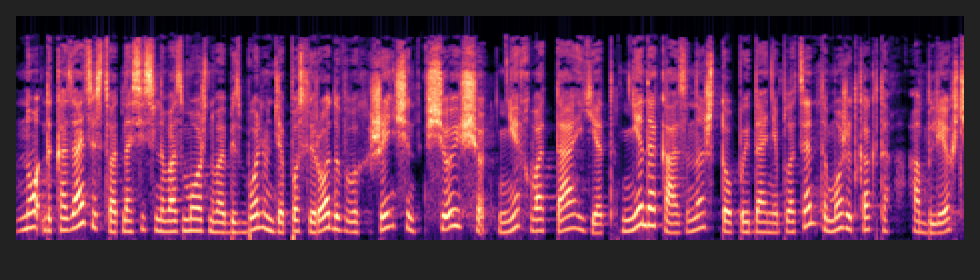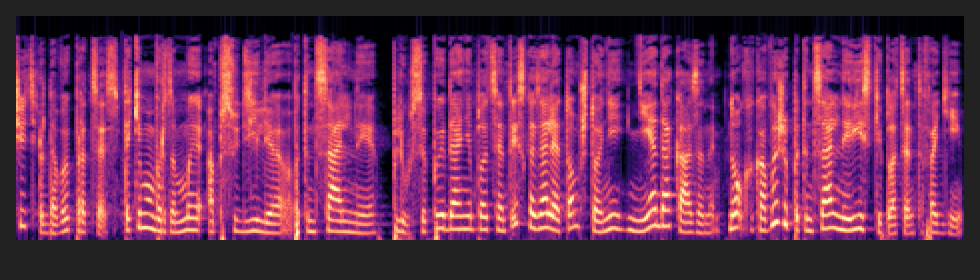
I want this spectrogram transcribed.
Но доказательства относительно возможного обезболивания для послеродовых женщин все еще не хватает. Не доказано, что поедание плаценты может как-то облегчить родовой процесс. Таким образом, мы обсудили потенциальные плюсы поедания плаценты и сказали о том, что они не доказаны. Но каковы же потенциальные риски плацентофагии?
